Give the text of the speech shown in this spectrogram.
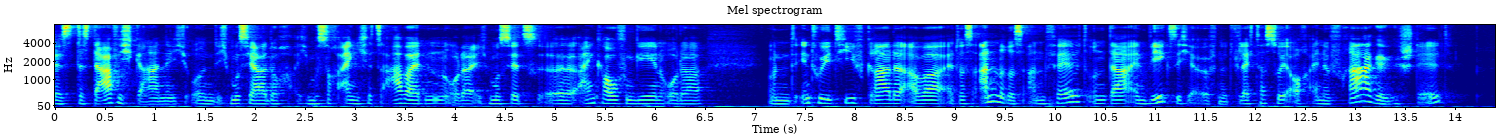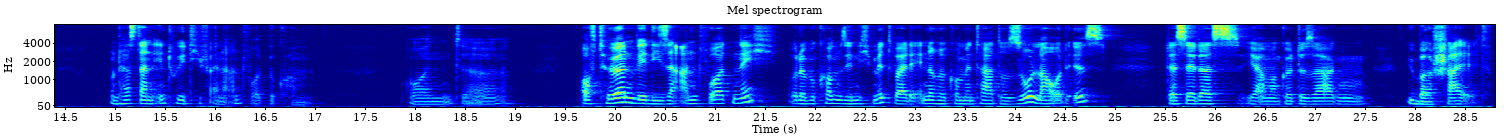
das, das darf ich gar nicht und ich muss ja doch, ich muss doch eigentlich jetzt arbeiten oder ich muss jetzt äh, einkaufen gehen oder und intuitiv gerade aber etwas anderes anfällt und da ein Weg sich eröffnet. Vielleicht hast du ja auch eine Frage gestellt und hast dann intuitiv eine Antwort bekommen. Und äh, oft hören wir diese Antwort nicht oder bekommen sie nicht mit, weil der innere Kommentator so laut ist, dass er das, ja, man könnte sagen, überschallt.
